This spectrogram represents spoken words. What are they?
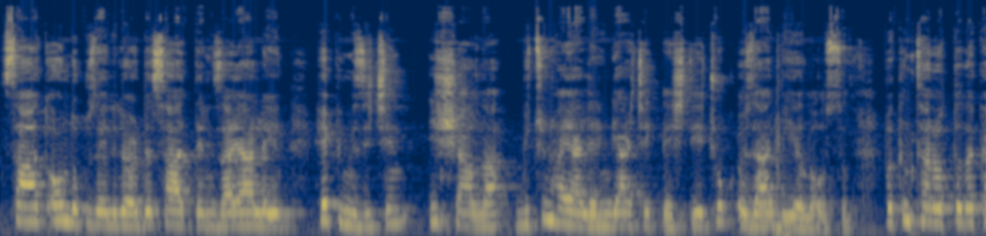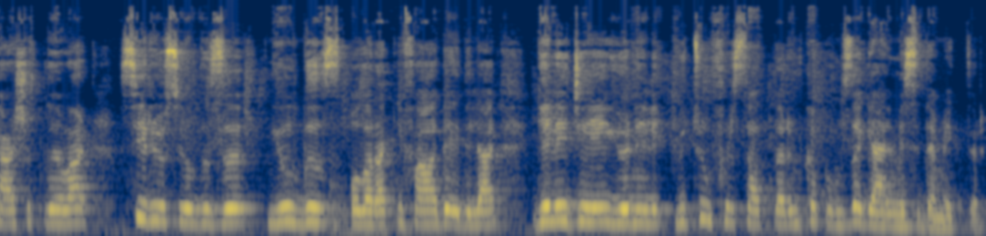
Saat 19.54'de saatlerinizi ayarlayın. Hepimiz için inşallah bütün hayallerin gerçekleştiği çok özel bir yıl olsun. Bakın tarotta da karşıtlığı var. Sirius yıldızı, yıldız olarak ifade edilen geleceğe yönelik bütün fırsatların kapımıza gelmesi demektir.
